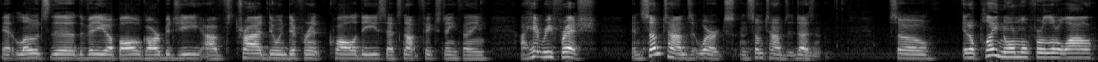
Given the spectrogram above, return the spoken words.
It loads the, the video up all garbagey. I've tried doing different qualities. That's not fixed anything. I hit refresh, and sometimes it works, and sometimes it doesn't. So it'll play normal for a little while,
